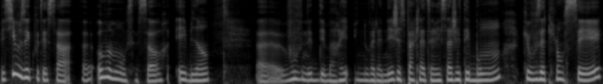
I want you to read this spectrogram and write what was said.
Mais si vous écoutez ça euh, au moment où ça sort, eh bien, euh, vous venez de démarrer une nouvelle année. J'espère que l'atterrissage était bon, que vous êtes lancé,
